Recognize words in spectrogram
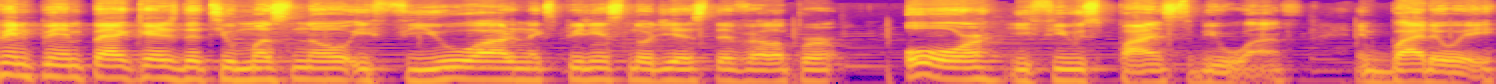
npm package that you must know if you are an experienced Node.js developer or if you aspire to be one. And by the way,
